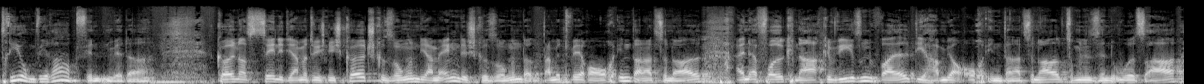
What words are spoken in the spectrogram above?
Triumvirat finden wir da. Kölner Szene, die haben natürlich nicht Kölsch gesungen, die haben Englisch gesungen. Da- Damit wäre auch international ein Erfolg nachgewiesen, weil die haben ja auch international, zumindest in den USA,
